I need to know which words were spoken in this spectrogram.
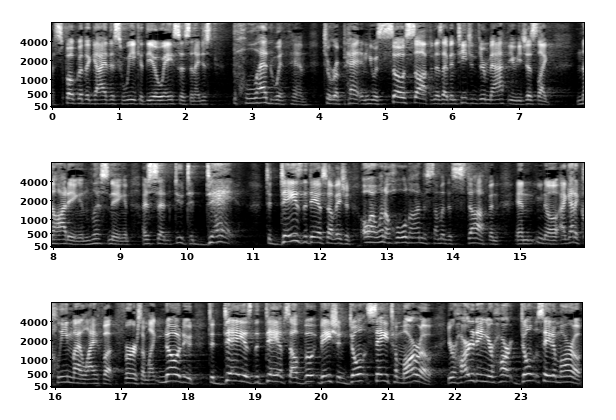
I spoke with a guy this week at the Oasis and I just pled with him to repent. And he was so soft. And as I've been teaching through Matthew, he's just like nodding and listening. And I just said, dude, today, today's the day of salvation. Oh, I want to hold on to some of this stuff. And, and you know, I got to clean my life up first. I'm like, no, dude, today is the day of salvation. Don't say tomorrow. You're hardening your heart. Don't say tomorrow.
